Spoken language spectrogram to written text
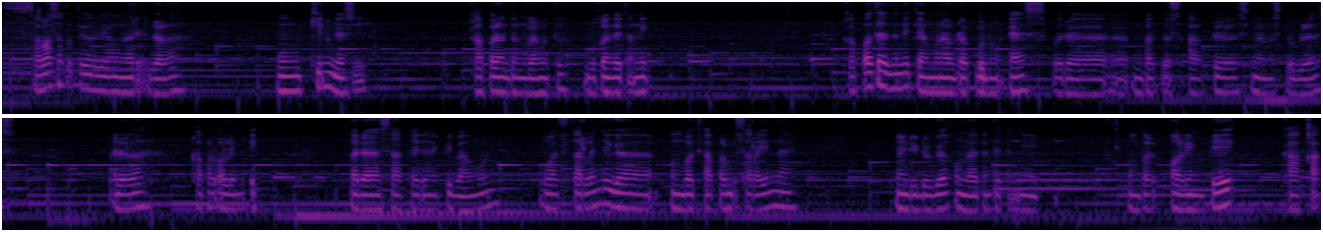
Salah satu teori yang menarik adalah mungkin gak sih kapal yang tenggelam itu bukan Titanic. Kapal Titanic yang menabrak gunung es pada 14 April 1912 adalah kapal Olimpik pada saat Titanic dibangun, White Star Line juga membuat kapal besar lainnya yang diduga kembaran Titanic. Olympic kakak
